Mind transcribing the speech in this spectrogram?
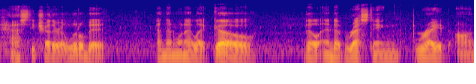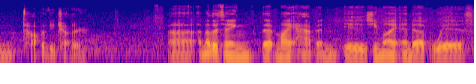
past each other a little bit, and then when I let go, they'll end up resting right on top of each other. Uh, another thing that might happen is you might end up with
